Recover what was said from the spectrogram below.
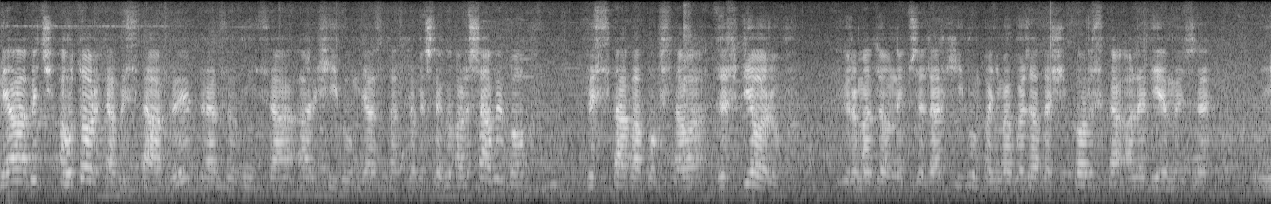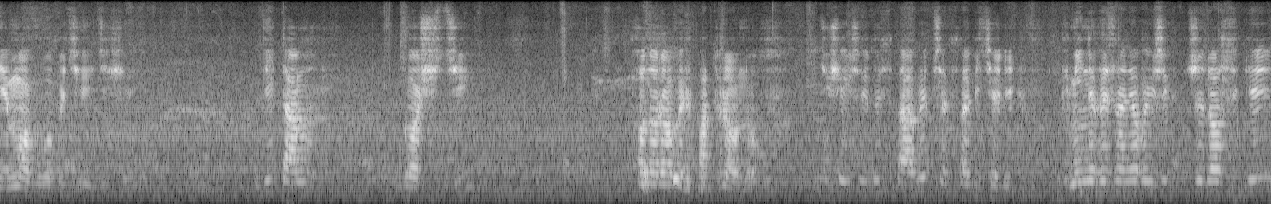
Miała być autorka wystawy, pracownica Archiwum Miasta Stołecznego Warszawy, bo wystawa powstała ze zbiorów zgromadzonych przez archiwum pani Małgorzata Sikorska, ale wiemy, że nie mogło być jej dzisiaj. Witam gości, honorowych patronów dzisiejszej wystawy, przedstawicieli Gminy Wyznaniowej Ży- Żydowskiej,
